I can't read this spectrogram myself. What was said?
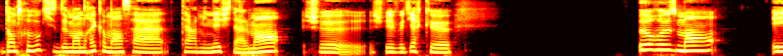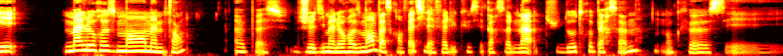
d'entre vous qui se demanderaient comment ça a terminé finalement, je, je vais vous dire que heureusement et malheureusement en même temps, euh, je dis malheureusement parce qu'en fait, il a fallu que ces personnes-là tuent d'autres personnes. Donc, euh, c'est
